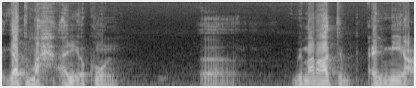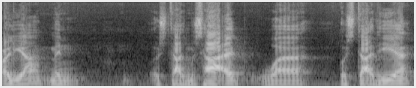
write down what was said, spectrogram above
يطمح أن يكون بمراتب علمية عليا من أستاذ مساعد وأستاذية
